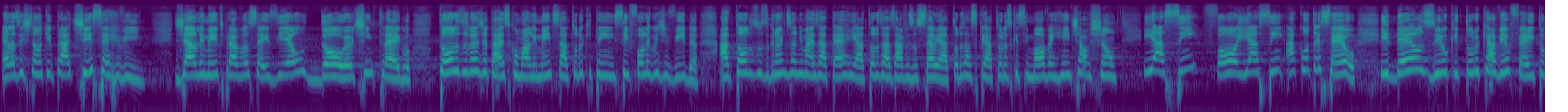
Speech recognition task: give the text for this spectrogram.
Elas estão aqui para te servir de alimento para vocês. E eu dou, eu te entrego todos os vegetais como alimentos a tudo que tem em si fôlego de vida, a todos os grandes animais da terra, e a todas as aves do céu, e a todas as criaturas que se movem rente ao chão. E assim foi, e assim aconteceu. E Deus viu que tudo que havia feito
